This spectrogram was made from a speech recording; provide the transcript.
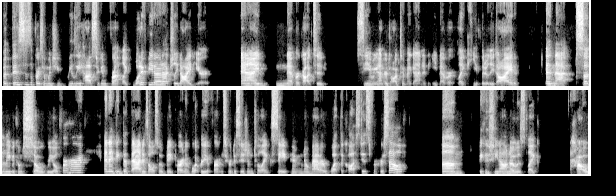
But this is the first time when she really has to confront like, what if Peeta had actually died here? And I never got to see him again or talk to him again. And he never, like, he literally died. And that suddenly becomes so real for her and i think that that is also a big part of what reaffirms her decision to like save him no matter what the cost is for herself um because she now knows like how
